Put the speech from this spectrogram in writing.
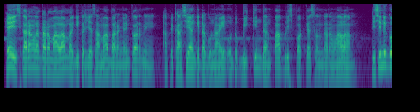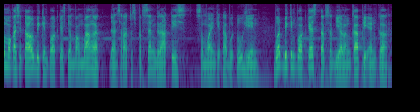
Hey, sekarang Lentera Malam lagi kerjasama bareng Anchor nih, aplikasi yang kita gunain untuk bikin dan publish podcast Lentera Malam. Di sini gue mau kasih tahu bikin podcast gampang banget dan 100% gratis. Semua yang kita butuhin buat bikin podcast tersedia lengkap di Anchor,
